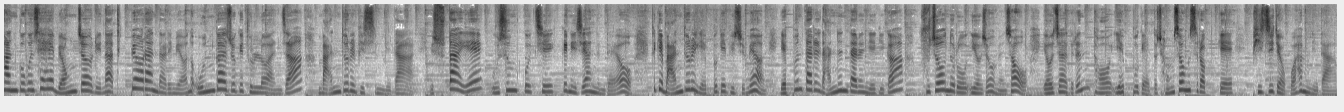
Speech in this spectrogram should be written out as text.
한국은 새해 명절이나 특별한 날이면 온 가족이 둘러앉아 만두를 빚습니다. 수다에 웃음꽃이 끊이지 않는데요. 특히 만두를 예쁘게 빚으면 예쁜 딸을 낳는다는 얘기가 구전으로 이어져 오면서 여자들은 더 예쁘게 또 정성스럽게 빚으려고 합니다.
